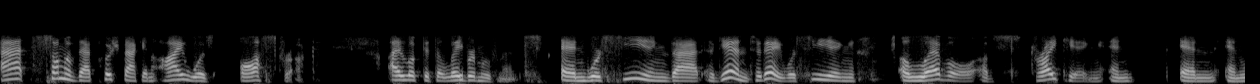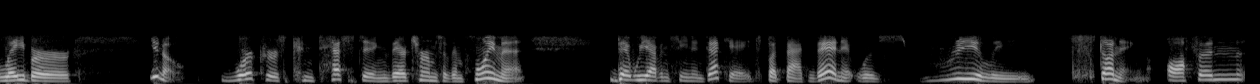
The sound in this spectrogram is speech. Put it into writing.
at some of that pushback, and I was awestruck. I looked at the labor movements, and we're seeing that again today. We're seeing a level of striking and and and labor, you know, workers contesting their terms of employment that we haven't seen in decades. But back then, it was really stunning, often,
